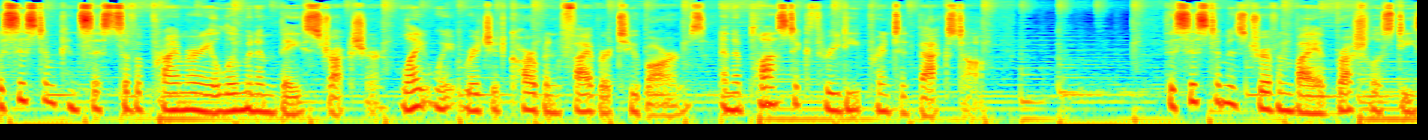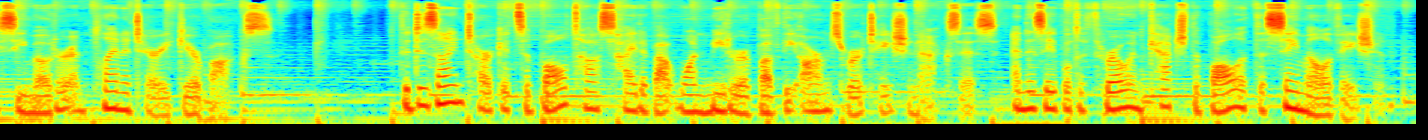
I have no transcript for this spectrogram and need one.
The system consists of a primary aluminum base structure, lightweight rigid carbon fiber tube arms, and a plastic 3D printed backstop. The system is driven by a brushless DC motor and planetary gearbox. The design targets a ball toss height about 1 meter above the arm's rotation axis and is able to throw and catch the ball at the same elevation.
